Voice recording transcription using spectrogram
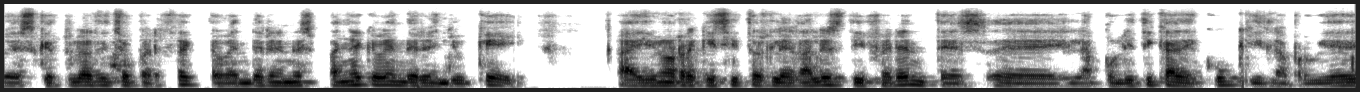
es que tú lo has dicho perfecto, vender en España que vender en UK hay unos requisitos legales diferentes, eh, la política de cookies, la propiedad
